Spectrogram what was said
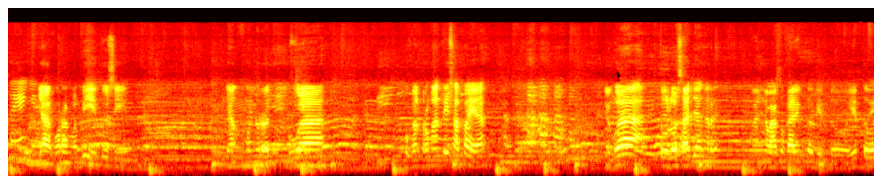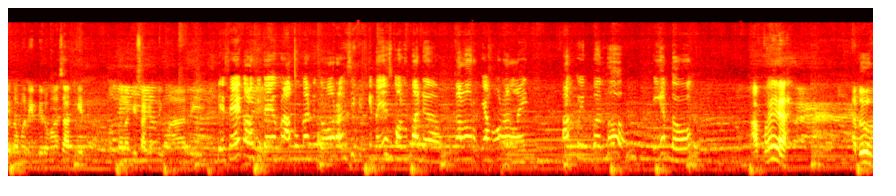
Kayaknya. Ya kurang lebih itu sih yang menurut gua bukan romantis apa ya? Ya gua tulus aja nger ngelakukan itu gitu. Itu nemenin di rumah sakit waktu lagi sakit lima hari. Biasanya kalau kita yang melakukan itu orang sih kitanya suka lupa dah kalau yang orang lain lakuin buat lo inget dong. Apa ya? Aduh.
